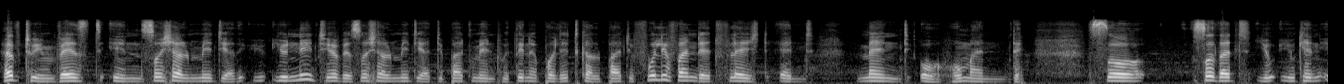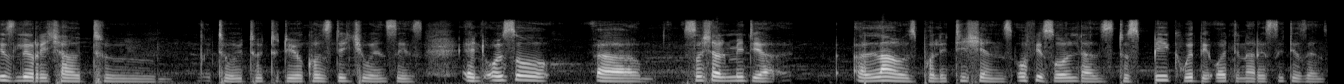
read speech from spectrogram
have to invest in social media. You, you need to have a social media department within a political party, fully funded, fledged, and manned or humaned, so so that you, you can easily reach out to to, to, to your constituencies, and also um, social media allows politicians, office holders to speak with the ordinary citizens.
